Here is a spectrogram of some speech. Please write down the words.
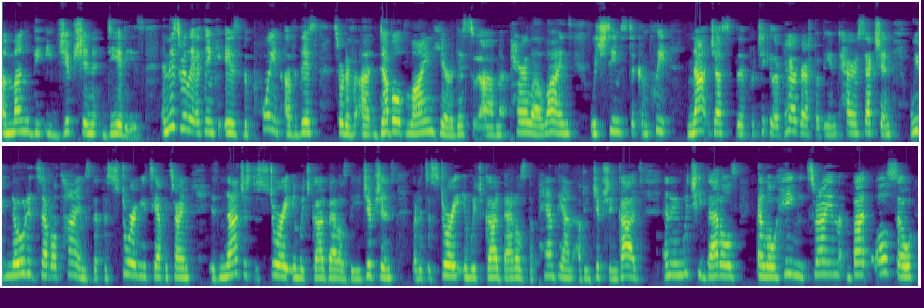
among the Egyptian deities. And this really, I think, is the point of this sort of uh, doubled line here, this um, parallel lines, which seems to complete not just the particular paragraph, but the entire section. We've noted several times that the story of Yetziat Mitzrayim is not just a story in which God battles the Egyptians, but it's a story in which God battles the pantheon of Egyptian gods, and in which he battles Elohei Mitzrayim, but also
